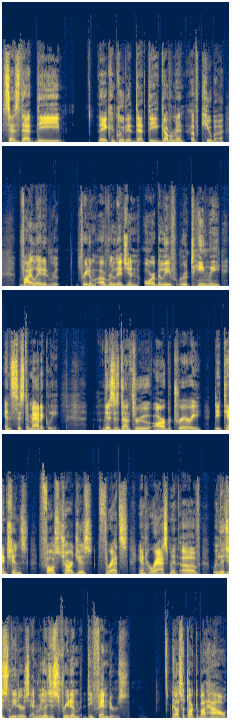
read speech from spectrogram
It says that the they concluded that the government of Cuba violated re- freedom of religion or belief routinely and systematically. This is done through arbitrary detentions, false charges, threats, and harassment of religious leaders and religious freedom defenders. They also talked about how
